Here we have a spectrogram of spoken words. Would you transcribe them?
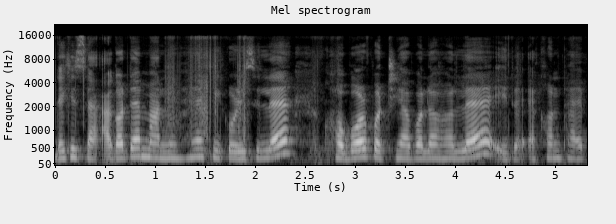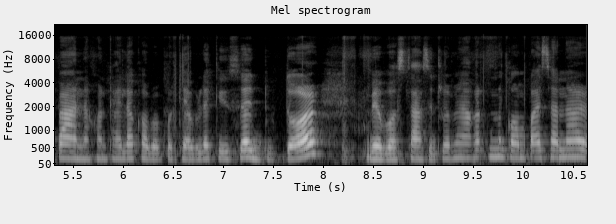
দেখিছা আগতে মানুহে কি কৰিছিলে খবৰ পঠিয়াবলৈ হ'লে এখন ঠাইৰ পৰা আন এখন ঠাইলৈ খবৰ পঠিয়াবলৈ কি হৈছে দূতৰ ব্যৱস্থা আছিল তুমি আগত গম পাইছা নহয়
